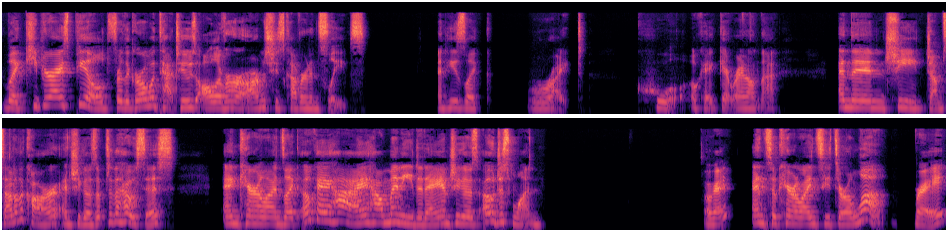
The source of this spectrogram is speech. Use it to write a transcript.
like keep your eyes peeled for the girl with tattoos all over her arms. She's covered in sleeves. And he's like, Right. Cool. Okay, get right on that. And then she jumps out of the car and she goes up to the hostess. And Caroline's like, Okay, hi, how many today? And she goes, Oh, just one. okay. And so Caroline seats her alone. Right.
